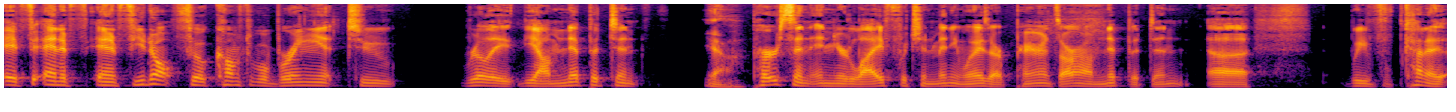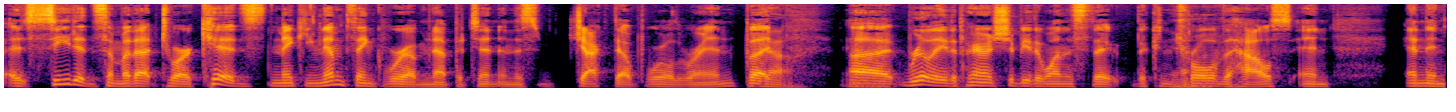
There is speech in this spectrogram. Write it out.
if and if and if you don't feel comfortable bringing it to really the omnipotent Yeah. person in your life, which in many ways our parents are omnipotent. Uh, we've kind of seeded some of that to our kids, making them think we're omnipotent in this jacked up world we're in. But Yeah, Uh, really, the parents should be the one that's the, the control of the house and and then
